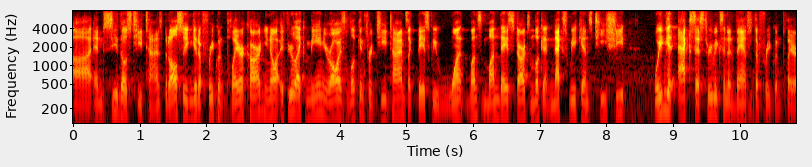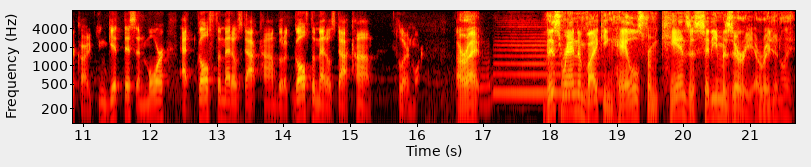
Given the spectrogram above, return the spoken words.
Uh, and see those tee times, but also you can get a frequent player card. You know, if you're like me and you're always looking for tee times, like basically one, once Monday starts, I'm looking at next weekend's tee sheet. Well, you can get access three weeks in advance with the frequent player card. You can get this and more at golfthemeadows.com. Go to golfthemeadows.com to learn more. All right. This random Viking hails from Kansas City, Missouri, originally.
